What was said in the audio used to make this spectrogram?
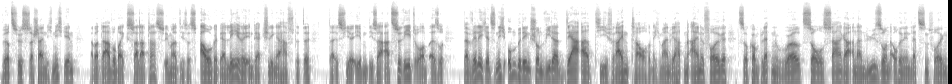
wird's höchstwahrscheinlich nicht gehen. Aber da, wo bei Xalatas immer dieses Auge der Leere in der Klinge haftete, da ist hier eben dieser Azerit-Orb. Also da will ich jetzt nicht unbedingt schon wieder derart tief reintauchen. Ich meine, wir hatten eine Folge zur kompletten World Soul Saga Analyse und auch in den letzten Folgen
